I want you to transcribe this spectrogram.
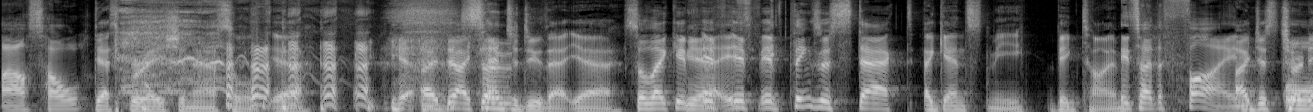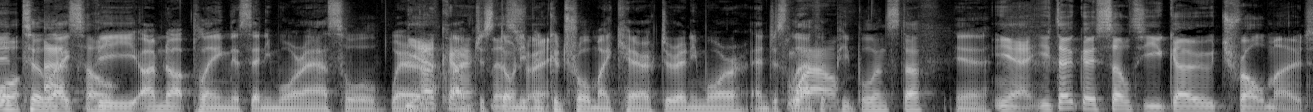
asshole. Desperation asshole. Yeah. Yeah, I, I So tend to do that, yeah. So, like, if, Yeah, if, if, if things are stacked against me big time, It's either fine. I just turn or into like asshole. the I'm not playing this anymore asshole where Yeah, I just that's don't even right. control my character anymore and just laugh at people and stuff. Yeah. Yeah, you don't go salty. You go troll mode.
